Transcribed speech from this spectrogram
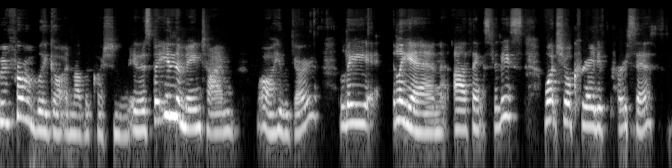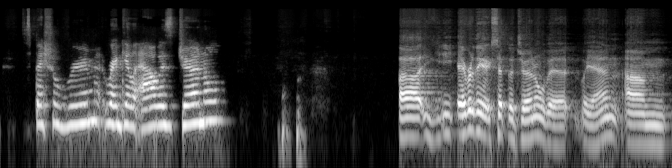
we've probably got another question in us. But in the meantime, oh, here we go. Lee, Leanne, uh, thanks for this. What's your creative process? Special room, regular hours, journal? Uh, everything except the journal there, Leanne. Um,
